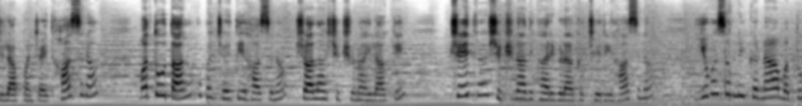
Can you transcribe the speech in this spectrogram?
ಜಿಲ್ಲಾ ಪಂಚಾಯತ್ ಹಾಸನ ಮತ್ತು ತಾಲೂಕು ಪಂಚಾಯಿತಿ ಹಾಸನ, ಶಾಲಾ ಶಿಕ್ಷಣ ಇಲಾಖೆ, ಕ್ಷೇತ್ರ ಶಿಕ್ಷಣಾಧಿಕಾರಿಗಳ ಕಚೇರಿ ಹಾಸನ, ಯುವ ಸಬಲೀಕರಣ ಮತ್ತು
